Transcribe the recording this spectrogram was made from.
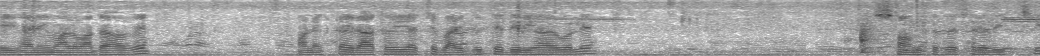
এই এইখানেই মাল বাঁধা হবে। অনেকটাই রাত হয়ে যাচ্ছে, বাড়ি ফিরতে দেরি হয় বলে। সংক্ষেপে ছেড়ে দিচ্ছি।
